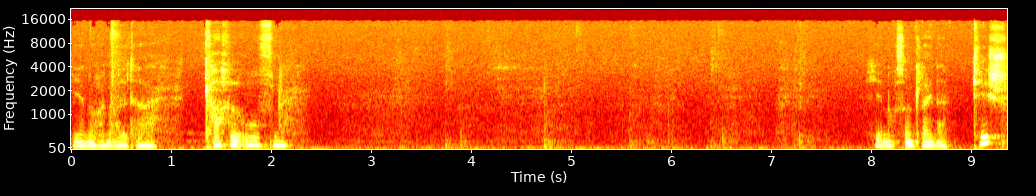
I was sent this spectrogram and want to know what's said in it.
Hier noch ein alter Kachelofen. Hier noch so ein kleiner Tisch.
